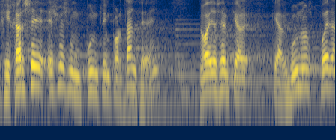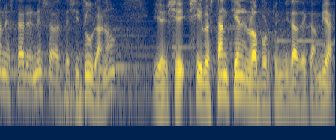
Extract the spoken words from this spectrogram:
fijarse, eso es un punto importante, ¿eh? no vaya a ser que, algunos puedan estar en esa tesitura, ¿no? Y eh, si, si lo están, tienen la oportunidad de cambiar.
